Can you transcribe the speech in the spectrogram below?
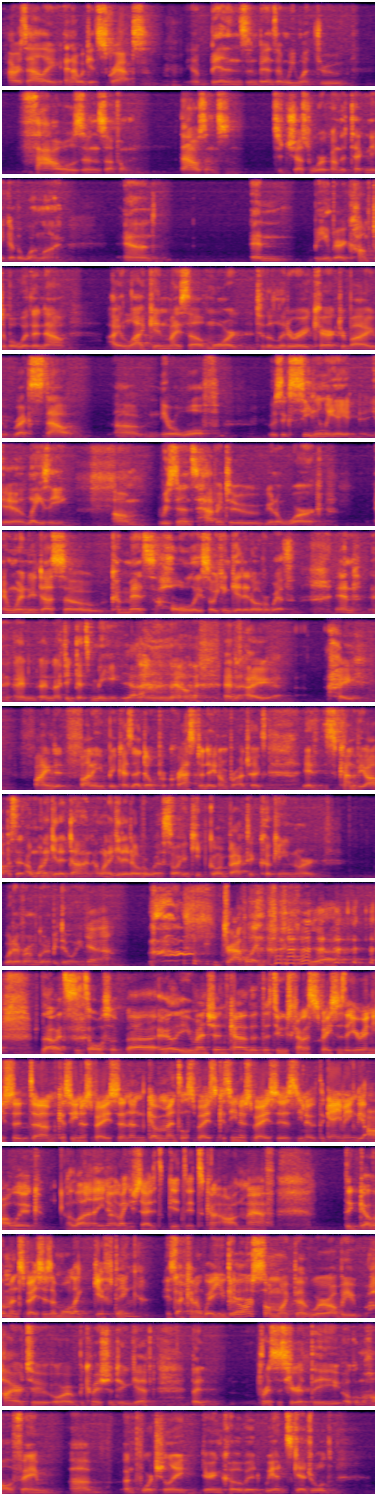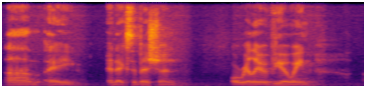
Pirates Alley, and I would get scraps, mm-hmm. you know, bins and bins, and we went through thousands of them, thousands, to just work on the technique of the one line, and and being very comfortable with it now. I liken myself more to the literary character by Rex Stout, uh, Nero Wolfe, who's exceedingly uh, lazy, um, resents having to you know work, and when he does so, commits wholly so he can get it over with, and and and I think that's me. Yeah. now, and I I find it funny because I don't procrastinate on projects. It's kind of the opposite. I want to get it done. I want to get it over with so I can keep going back to cooking or whatever I'm going to be doing. Yeah. traveling. yeah. No, it's it's awesome. Uh, earlier you mentioned kind of the, the two kind of spaces that you're in. You said um, casino space and, and governmental space. Casino space is you know the gaming, the artwork. A lot, you know, like you said, it's it, it's kind of art and math. The government space is it more like gifting? Is that kind of where you there get? There are some like that where I'll be hired to or be commissioned to gift, but for instance, here at the Oklahoma Hall of Fame, uh, unfortunately during COVID, we had scheduled um, a an exhibition, or really a viewing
